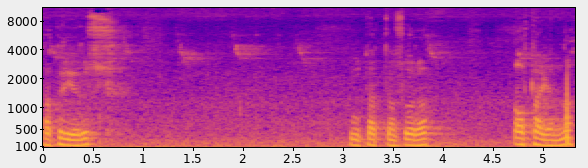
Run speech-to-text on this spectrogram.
Takıyoruz. Bunu taktıktan sonra alt yanına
